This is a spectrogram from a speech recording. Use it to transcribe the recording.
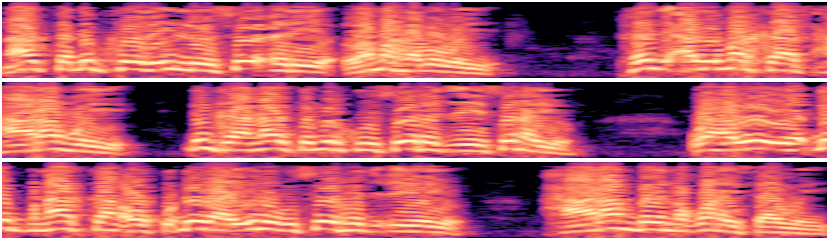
naagta dhibkeeda in loo soo celiyo lama rabo weeye. Rajcadu markaas xaaraan weeye. Ninkaan naagta markuu soo rajciyeysanayo waxa weeye dhib naagtan oo ku dhibaayo inuu u soo rajciyeeyo xaaraan bay noqonaysaa weeye.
